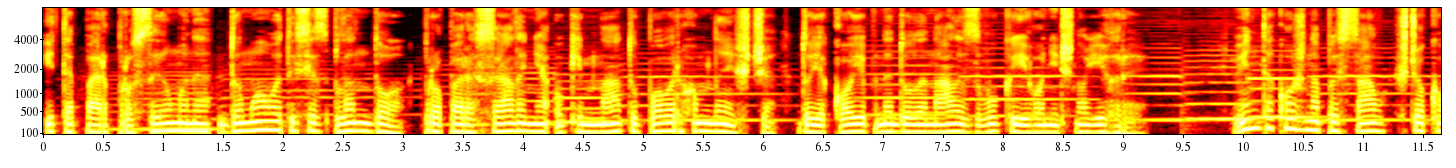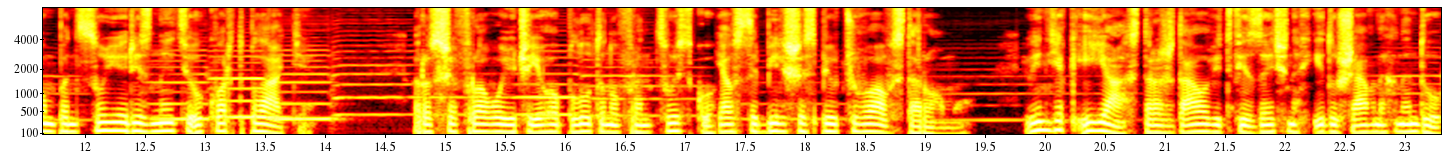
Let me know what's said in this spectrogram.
і тепер просив мене домовитися з Бландо про переселення у кімнату поверхом нижче, до якої б не долинали звуки його нічної гри. Він також написав, що компенсує різницю у квартплаті. Розшифровуючи його плутану французьку, я все більше співчував старому. Він, як і я, страждав від фізичних і душевних недуг.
